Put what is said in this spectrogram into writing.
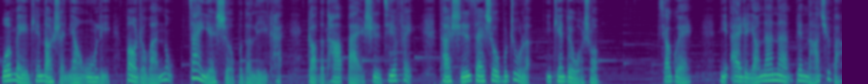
我每天到沈娘屋里抱着玩弄，再也舍不得离开，搞得她百事皆废。她实在受不住了，一天对我说：“小鬼，你爱着杨囡囡，便拿去吧，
